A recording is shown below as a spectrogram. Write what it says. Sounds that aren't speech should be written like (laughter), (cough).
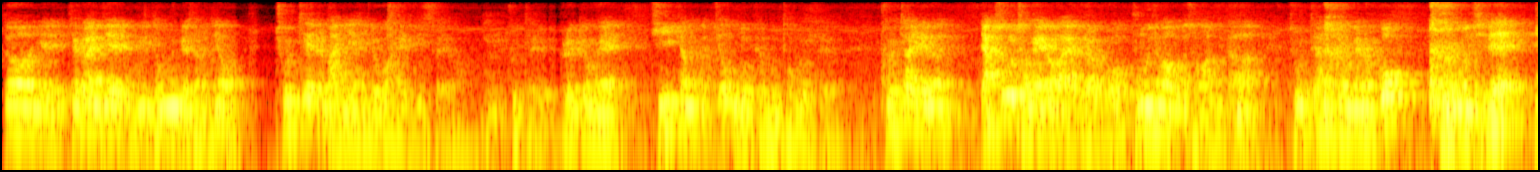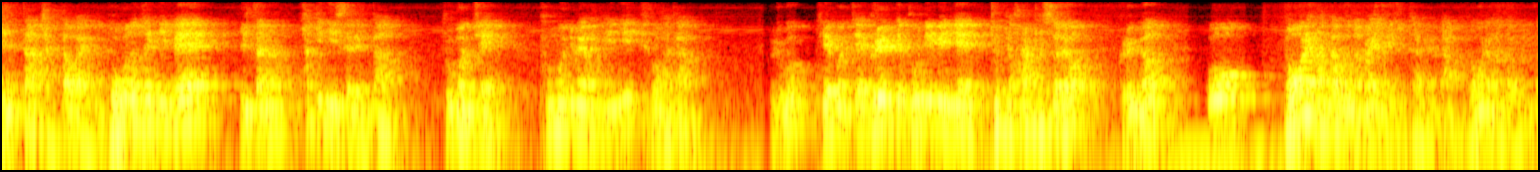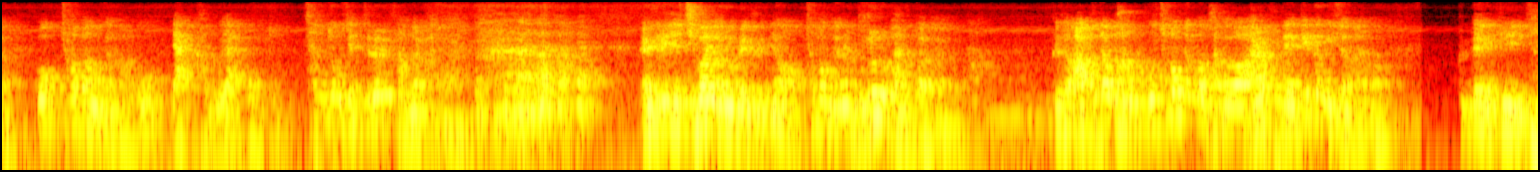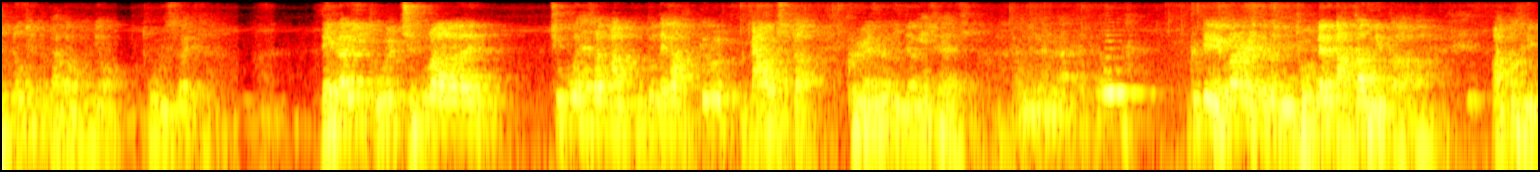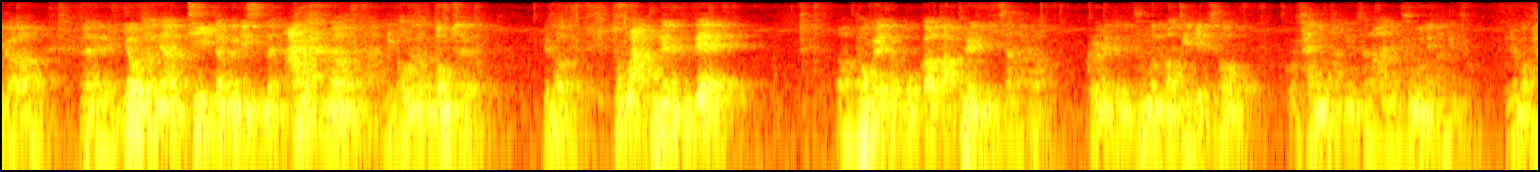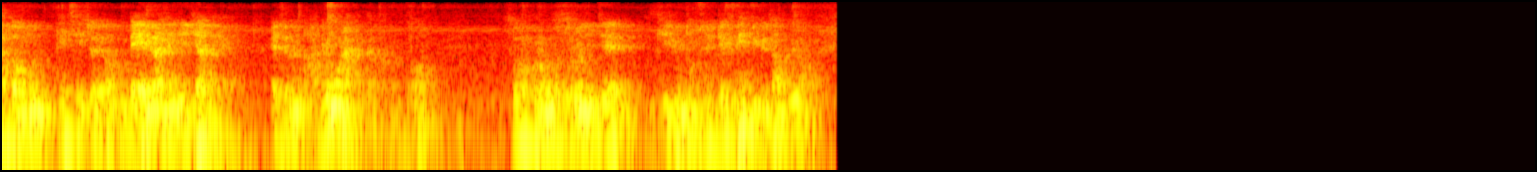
또 이제 제가 이제 우리 동문계에서는요 조퇴를 많이 하려고 하는 애들이 있어요. 조퇴를. 그럴 경우에 진입 장벽을 좀 높여 문턱을 높여요. 조퇴하려면 약속을 정해요 아이들하고 부모님하고도 정합니다. 조퇴할 경우에는 꼭 보건실에 일단 갔다 와야 된다. 보건 선생님의 일단은 확인이 있어야 된다. 두 번째 부모님의 확인이 필요하다. 그리고 세 번째 그래도 이제 부모님이 이제 조퇴 허락했어요. 그러면 꼭 병원에 간다고 그러잖아요. 애들이 나 병원에 간다고 그러니까 꼭 처방전하고 약하고 약봉투 3종 세트를 다음날 가져와요. (laughs) 애들이 이제 집안이 어려운 애들은요 처방전을 무료로 받- 받아요. 그래서 아프다고 가놓고 처방전만 받아 안 아픈데 삐병이잖아요. 근데 이렇게 3종 세트 받아오면요 돈을 써야 되잖아요. 내가 이 돈을 지불할 주부해서만큼도 내가 학교를 나오고 싶다. 그런 애들은 인정해 줘야지. (laughs) 근데 웬만한 애들은 내는 거 아까우니까 아까우니까 예, 여기서 그냥 진입장벽이 있으면 안 아프면 거기서 멈춰요. 그래서 정말 아픈 애들 근데 어, 병원에도 못 가고 아픈 애들이 있잖아요. 그런 애들은 부모님하고 얘기해서 그 담임 확인서나 아니면 부모님 확인서 이런 거 받아오면 대체해줘요. 근데 애들한테는 얘기 안 해요. 애들은 악용을 하니까 그런 거. 그래서 그런 것들은 이제 이렇게 융통성 있게 좀 해주기도 하고요.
